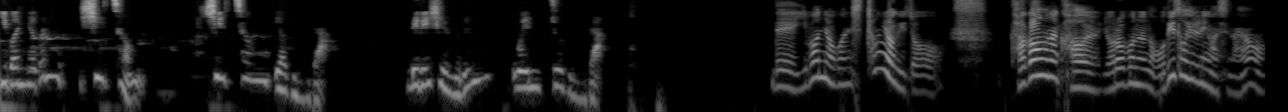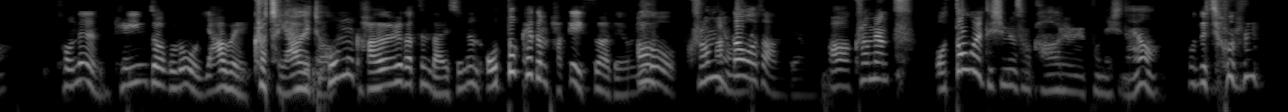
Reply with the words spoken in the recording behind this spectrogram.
이번 역은 시청, 시청역입니다. 내리실 문은 왼쪽입니다. 네, 이번 역은 시청역이죠. 다가오는 가을, 여러분은 어디서 힐링하시나요? 저는 개인적으로 야외, 그렇죠, 야외죠. 봄, 가을 같은 날씨는 어떻게든 밖에 있어야 돼요. 아우, 이거 그럼요. 아까워서 안 돼요. 아, 그러면 어떤 걸 드시면서 가을을 보내시나요? 근데 저는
